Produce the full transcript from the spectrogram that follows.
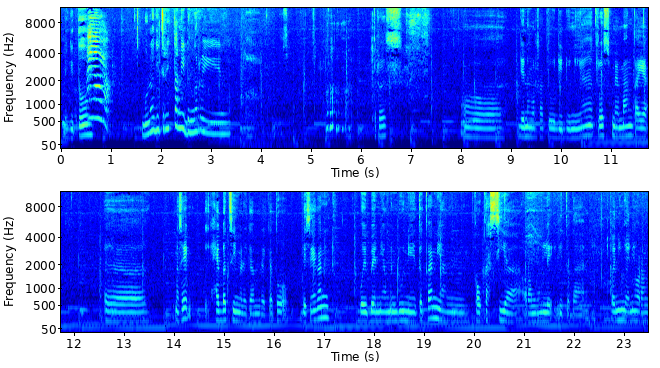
udah gitu gue lagi cerita nih dengerin. Terus oh, dia nomor satu di dunia. Terus memang kayak eh maksudnya hebat sih mereka. Mereka tuh biasanya kan boyband yang mendunia itu kan yang Kaukasia orang bule gitu kan. Kalau ini enggak nih orang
